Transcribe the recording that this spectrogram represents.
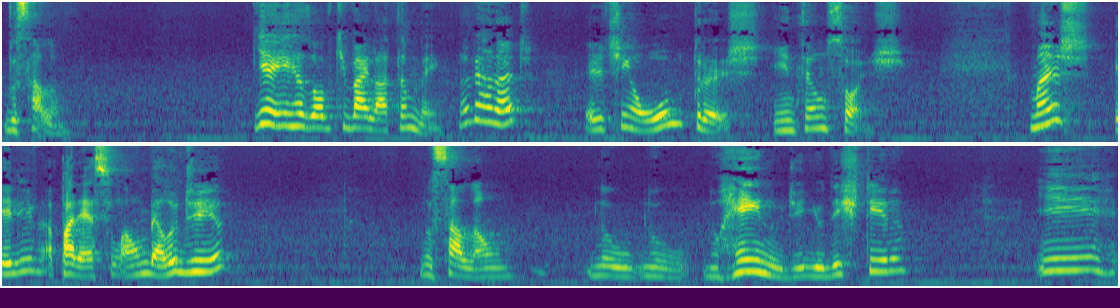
do salão. E aí resolve que vai lá também. Na verdade, ele tinha outras intenções. Mas ele aparece lá um belo dia, no salão, no, no, no reino de Yudhishthira, e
